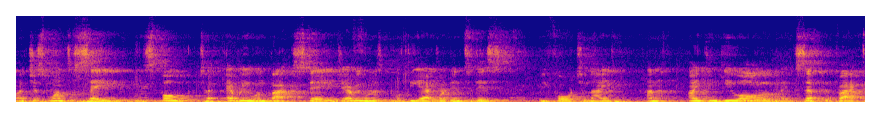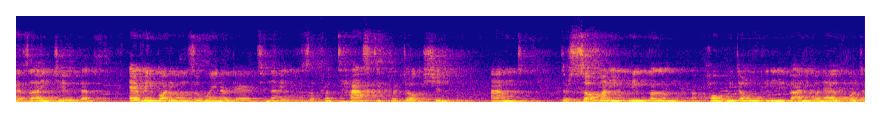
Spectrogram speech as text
I just want to say we spoke to everyone backstage. Everyone has put the effort into this before tonight, and I think you all accept the fact, as I do, that everybody was a winner there tonight. It was a fantastic production, and there's so many people, and I hope we don't leave anyone out, but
